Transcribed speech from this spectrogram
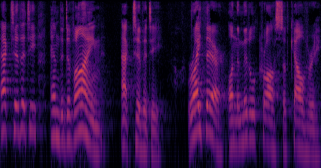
activity and the divine activity right there on the middle cross of Calvary.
